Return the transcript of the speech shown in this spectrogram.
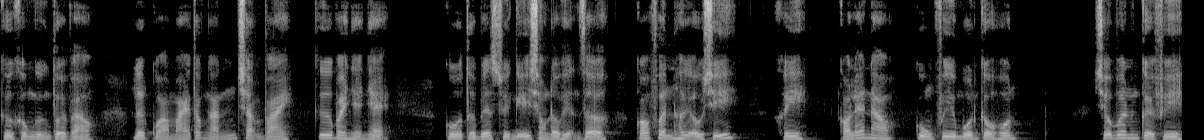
cứ không ngừng thổi vào, lướt qua mái tóc ngắn chạm vai, cứ bay nhẹ nhẹ. Cô thừa biết suy nghĩ trong đầu hiện giờ có phần hơi ấu trĩ, khi có lẽ nào cung phi muốn cầu hôn. Triệu Bân cười phì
